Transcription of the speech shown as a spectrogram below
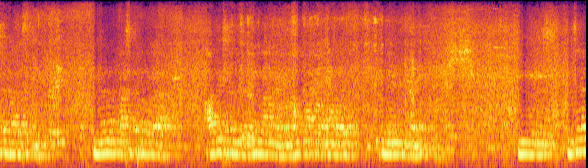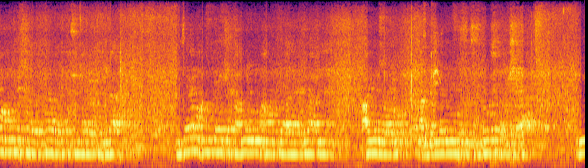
ಶಾಸಕರಾದ ಶ್ರೀ ನಿಗಮ ಶಾಸಕರವರ ಆದೇಶದಂತೆ ನನಗೆ ನಾನು ಎರಡು ನಾಲ್ಕು ಮಾತುಗಳನ್ನು ಹೇಳುತ್ತಿದ್ದೇನೆ ಈ ವಿಜಯ ಮಹಾಂತೇಶ್ವರ ವಿದ್ಯಾವರ್ಧಕ ಸಂಘದ ವತಿಯಿಂದ ವಿಜಯ ಮಹಾಂತೇಶ ಕಾನೂನು ಮಹಾವಿದ್ಯಾಲಯ ಉದ್ಘಾಟನೆ ಆಗಿರುವವರು ನಮಗೆಲ್ಲರಿಗೂ ಒಂದು ಸಂತೋಷದ ವಿಷಯ ಈ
